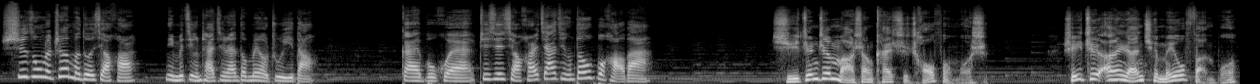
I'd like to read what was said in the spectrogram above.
失踪了这么多小孩，你们警察竟然都没有注意到？该不会这些小孩家境都不好吧？许真真马上开始嘲讽模式，谁知安然却没有反驳，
